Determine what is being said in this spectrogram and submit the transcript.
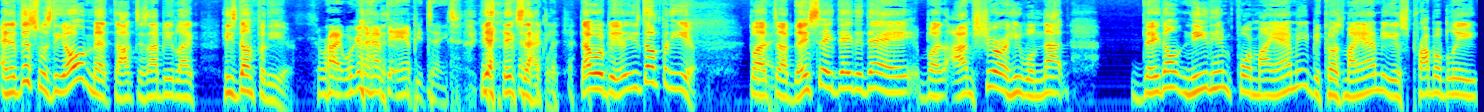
and if this was the old Met doctors, I'd be like, he's done for the year. Right, we're going to have to amputate. Yeah, exactly. that would be he's done for the year. But uh, they say day to day, but I'm sure he will not. They don't need him for Miami because Miami is probably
